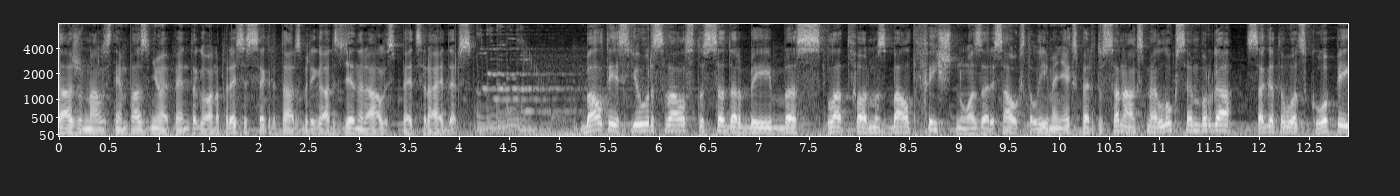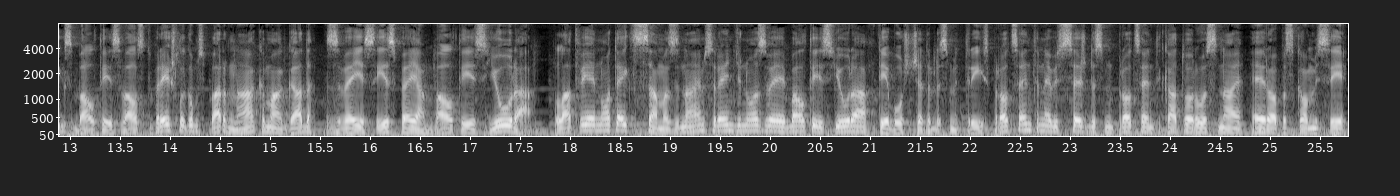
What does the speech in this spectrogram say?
Tā žurnālistiem paziņoja Pentagona preses sekretārs brigādes ģenerālis Pēc Raiders. Baltijas jūras valstu sadarbības platformas Baltfish nozares augsta līmeņa ekspertu sanāksmē Luksemburgā sagatavots kopīgs Baltijas valstu priekšlikums par nākamā gada zvejas iespējām Baltijas jūrā. Latvijai noteikts samazinājums reņģu nozvejai Baltijas jūrā, tie būs 43%, nevis 60%, kā to rosināja Eiropas komisija.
